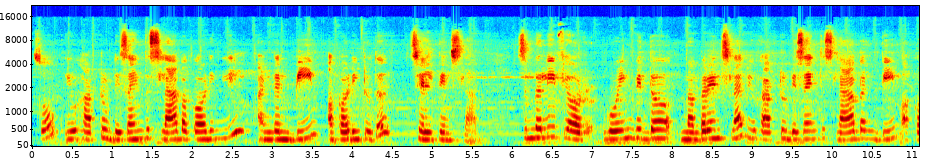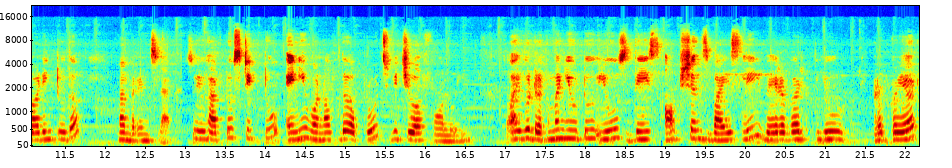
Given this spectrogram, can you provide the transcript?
So you have to design the slab accordingly and then beam according to the shell thin slab. Similarly, if you are going with the membrane slab, you have to design the slab and beam according to the membrane slab. So you have to stick to any one of the approach which you are following. So I would recommend you to use these options wisely wherever you required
